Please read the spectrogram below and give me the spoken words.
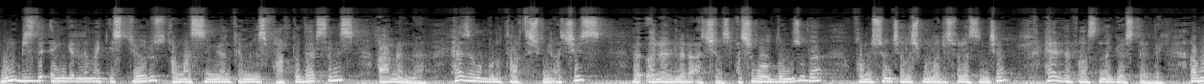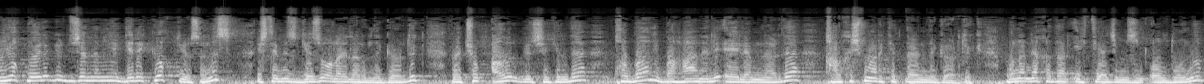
bunu biz de engellemek istiyoruz ama sizin yönteminiz farklı derseniz amenna. Her zaman bunu tartışmaya açığız ve önerileri açıyoruz. Açık olduğumuzu da komisyon çalışmaları süresince her defasında gösterdik. Ama yok böyle bir düzenlemeye gerek yok diyorsanız işte biz gezi olaylarında gördük ve çok ağır bir şekilde Kobani bahaneli eylemlerde kalkışma hareketlerinde gördük. Buna ne kadar ihtiyacımızın olduğunu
